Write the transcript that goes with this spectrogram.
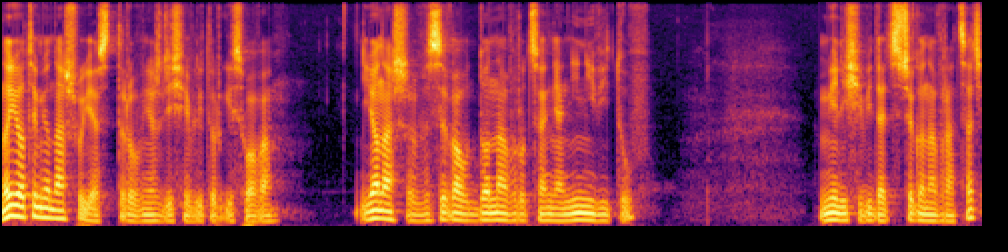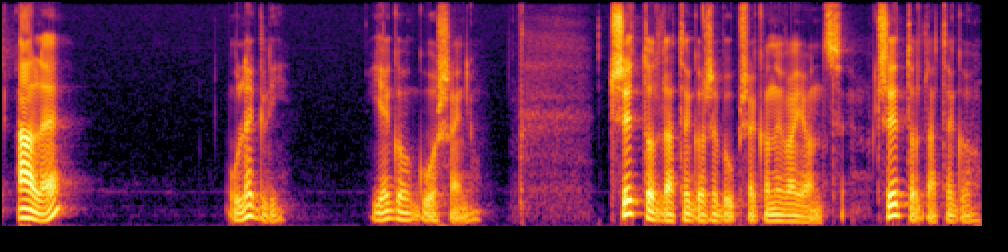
No i o tym Jonaszu jest również dzisiaj w liturgii słowa. Jonasz wzywał do nawrócenia Niniwitów. Mieli się widać z czego nawracać, ale ulegli jego głoszeniu. Czy to dlatego, że był przekonywający, czy to dlatego,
